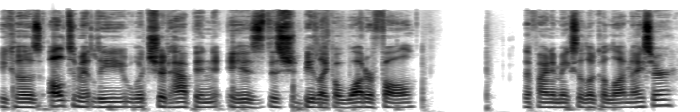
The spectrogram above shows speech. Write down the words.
Because ultimately what should happen is this should be like a waterfall. I find it makes it look a lot nicer.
